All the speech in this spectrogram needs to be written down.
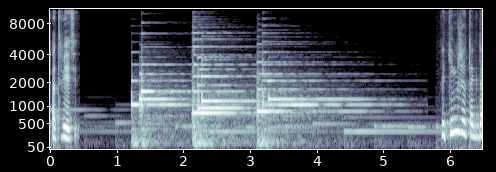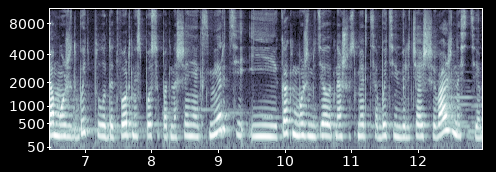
ответить. Каким же тогда может быть плодотворный способ отношения к смерти и как мы можем сделать нашу смерть событием величайшей важности?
